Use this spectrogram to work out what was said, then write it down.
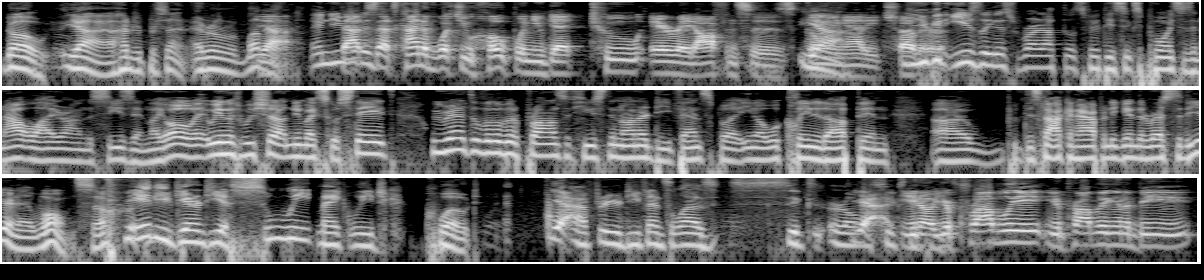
No, yeah, hundred percent. Everyone would love Yeah, that. And you that's just- that's kind of what you hope when you get two air raid offenses going Yeah. at each other. You could easily just write off those 56 points as an outlier on the season. Like, oh, we we shut out New Mexico State. We ran into a little bit of problems with Houston on our defense, but you know we'll clean it up, and uh, it's not going to happen again the rest of the year, and it won't. So And you guarantee a sweet Mike Leach quote yeah, after your defense allows six or almost yeah. 60 You know, you're probably you're probably going to be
